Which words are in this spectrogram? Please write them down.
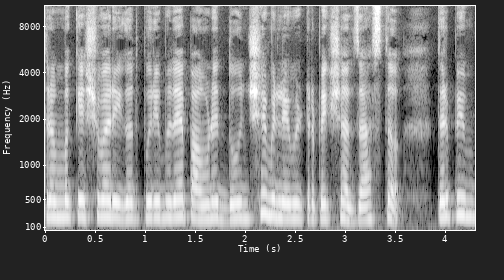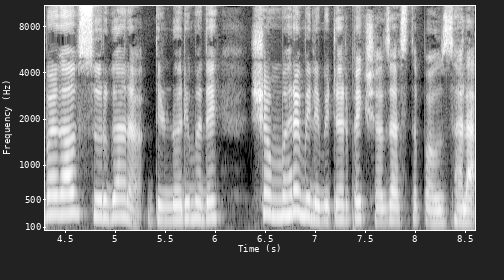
त्र्यंबकेश्वर इगतपुरीमध्ये पावणे दोनशे मिलीमीटरपेक्षा जास्त तर पिंपळगाव सुरगाणा दिंडोरीमध्ये शंभर मिलीमीटरपेक्षा जास्त पाऊस झाला.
